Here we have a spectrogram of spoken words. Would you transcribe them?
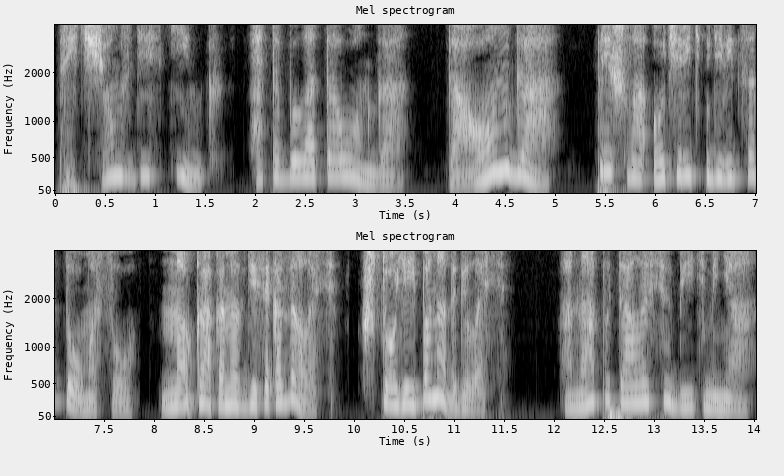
«При чем здесь Кинг? Это была Таонга». «Таонга?» Пришла очередь удивиться Томасу. «Но как она здесь оказалась? Что ей понадобилось?» «Она пыталась убить меня».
